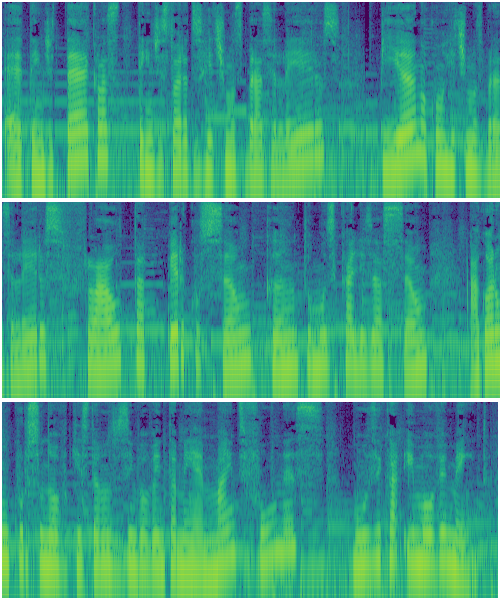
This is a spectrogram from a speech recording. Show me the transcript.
É, tem de teclas, tem de história dos ritmos brasileiros, piano com ritmos brasileiros, flauta, percussão, canto, musicalização. Agora um curso novo que estamos desenvolvendo também é mindfulness, música e movimento.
